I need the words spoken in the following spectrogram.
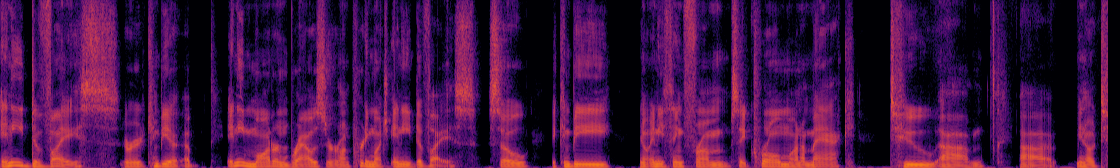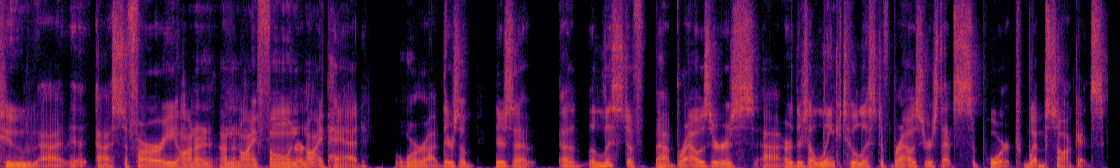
any device, or it can be a, a, any modern browser on pretty much any device. So it can be you know anything from say Chrome on a Mac to um, uh, you know to uh, uh, Safari on, on an iPhone or an iPad or uh, there's a there's a a, a list of uh, browsers, uh, or there's a link to a list of browsers that support WebSockets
